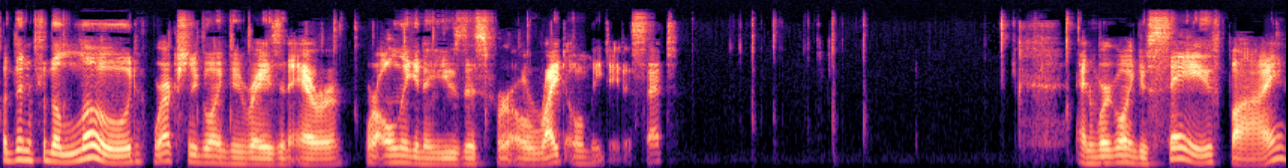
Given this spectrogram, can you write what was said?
but then for the load, we're actually going to raise an error. We're only going to use this for a write-only data set. And we're going to save by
